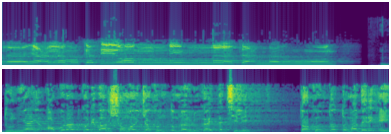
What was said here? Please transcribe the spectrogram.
لا يعلم كثيرا مما تعملون দুনিয়ায় অপরাধ করিবার সময় যখন তোমরা লুকাইতেছিলে তখন তো তোমাদের এই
